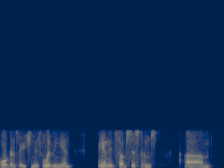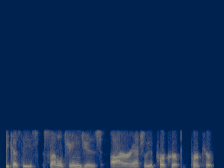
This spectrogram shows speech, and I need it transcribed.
organization is living in and its subsystems, um, because these subtle changes are actually the percur- percur-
